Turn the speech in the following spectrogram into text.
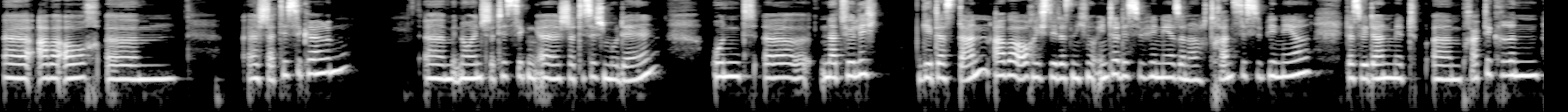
äh, aber auch ähm, äh, Statistikerinnen äh, mit neuen Statistiken, äh, statistischen Modellen. Und äh, natürlich geht das dann aber auch, ich sehe das nicht nur interdisziplinär, sondern auch transdisziplinär, dass wir dann mit ähm, Praktikerinnen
